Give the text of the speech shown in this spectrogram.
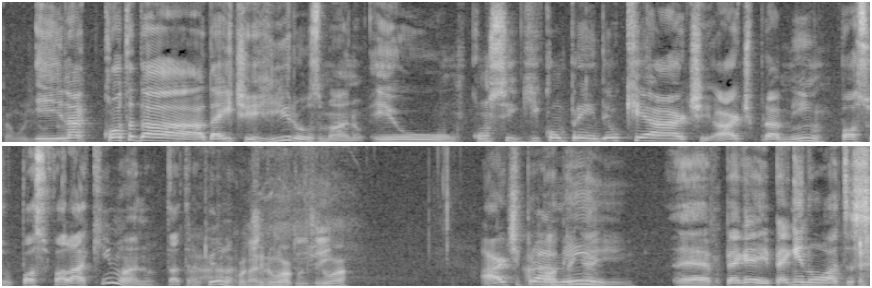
Tamo junto. e na cota da, da It Heroes, mano, eu consegui compreender o que é arte. Arte pra mim, posso, posso falar aqui, mano? Tá tranquilo? Ah, Continua, continua. arte pra Anotem mim. aí, hein? É, pega aí, pega em notas.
